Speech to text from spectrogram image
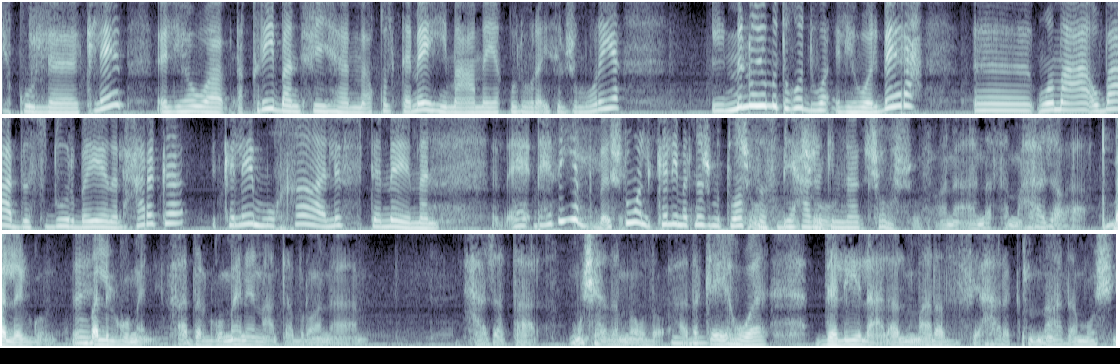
يقول كلام اللي هو تقريبا فيه قلت تماهي مع ما يقوله رئيس الجمهورية منه يوم غدوة اللي هو البارح آه، ومع وبعد صدور بيان الحركة كلام مخالف تماما. هذه شنو الكلمة تنجم توصف بحاجة كيما شوف شوف أنا أنا ثم حاجة قبل إيه. قبل الجوماني خاطر الجوماني نعتبره أنا حاجة طارئة. مش هذا الموضوع. هذا كي هو دليل على المرض في حركة النهضه مش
